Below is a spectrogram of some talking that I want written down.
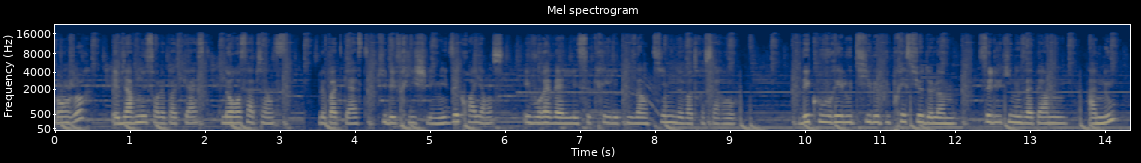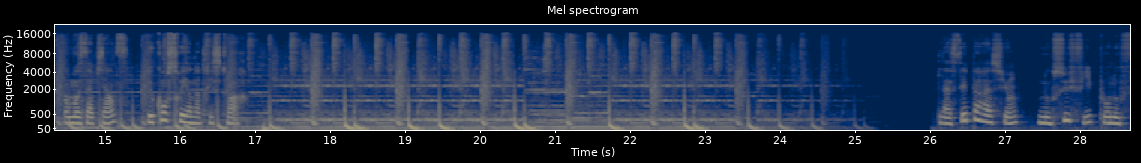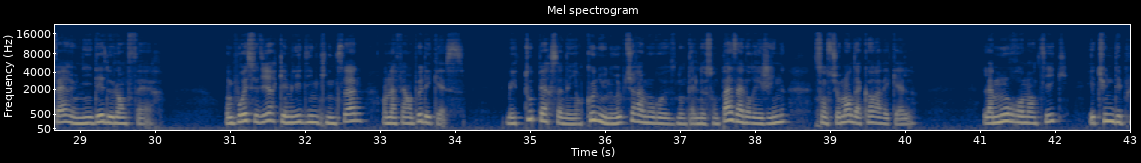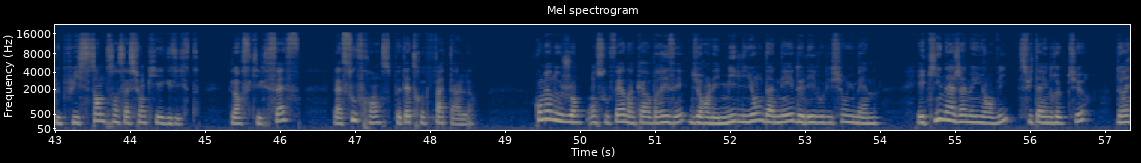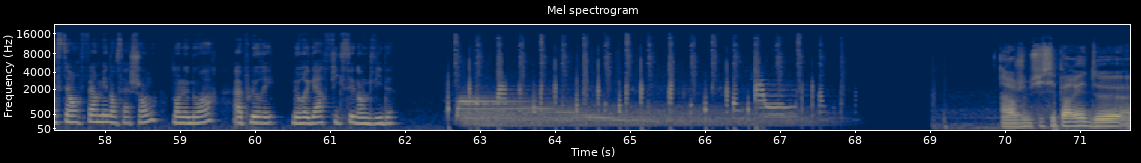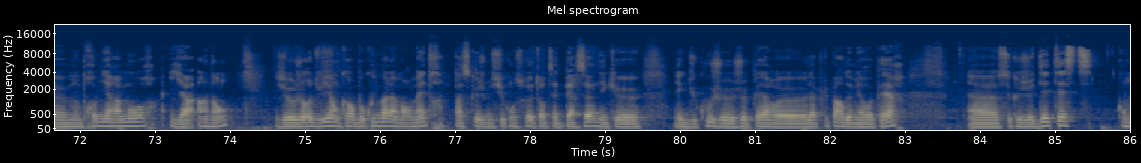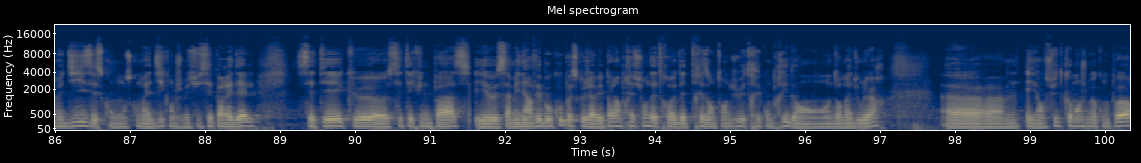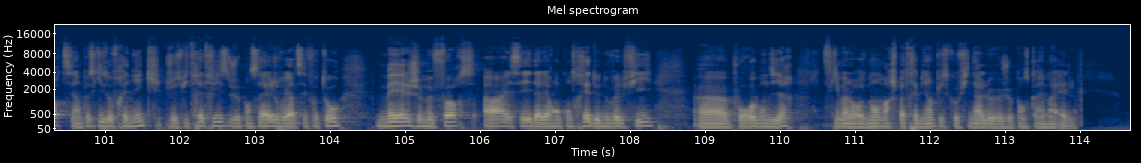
Bonjour et bienvenue sur le podcast Neurosapiens, le podcast qui défriche les mythes et croyances et vous révèle les secrets les plus intimes de votre cerveau. Découvrez l'outil le plus précieux de l'homme, celui qui nous a permis, à nous, Homo sapiens, de construire notre histoire. La séparation nous suffit pour nous faire une idée de l'enfer. On pourrait se dire qu'Emily Dickinson en a fait un peu des caisses. Mais toute personne ayant connu une rupture amoureuse dont elles ne sont pas à l'origine sont sûrement d'accord avec elle. L'amour romantique est une des plus puissantes sensations qui existent. Lorsqu'il cesse, la souffrance peut être fatale. Combien de gens ont souffert d'un cœur brisé durant les millions d'années de l'évolution humaine? Et qui n'a jamais eu envie, suite à une rupture, de rester enfermé dans sa chambre, dans le noir, à pleurer, le regard fixé dans le vide Alors je me suis séparé de euh, mon premier amour il y a un an. J'ai aujourd'hui encore beaucoup de mal à m'en remettre parce que je me suis construit autour de cette personne et que, et que du coup je, perds euh, la plupart de mes repères. Euh, ce que je déteste qu'on me dise et ce qu'on m'a dit quand je me suis séparé d'elle, c'était que euh, c'était qu'une passe et ça m'énervait beaucoup parce que j'avais pas l'impression d'être d'être très entendu et très compris dans dans ma douleur. Euh, et ensuite, comment je me comporte, c'est un peu schizophrénique. Je suis très triste, je pense à elle, je regarde ses photos, mais je me force à essayer d'aller rencontrer de nouvelles filles euh, pour rebondir, ce qui malheureusement marche pas très bien puisqu'au final, euh, je pense quand même à elle.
